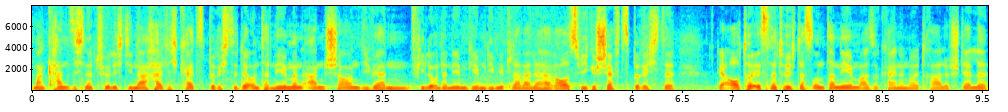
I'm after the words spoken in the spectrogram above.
man kann sich natürlich die Nachhaltigkeitsberichte der Unternehmen anschauen. Die werden viele Unternehmen geben, die mittlerweile heraus wie Geschäftsberichte. Der Autor ist natürlich das Unternehmen, also keine neutrale Stelle.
